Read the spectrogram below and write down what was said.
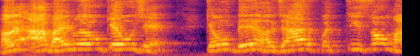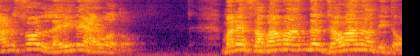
હવે આ ભાઈનું એવું કેવું છે? કે હું બે હજાર પચીસો માણસો લઈને આવ્યો હતો. મને સભામાં અંદર જવા ન દીધો.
